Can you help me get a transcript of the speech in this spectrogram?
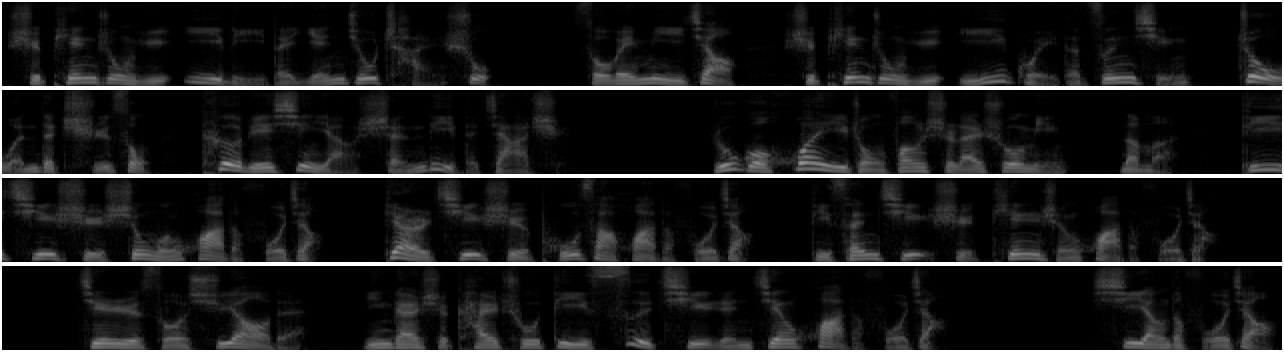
是偏重于义理的研究阐述，所谓密教是偏重于仪轨的遵行。咒文的持诵，特别信仰神力的加持。如果换一种方式来说明，那么第一期是声闻化的佛教，第二期是菩萨化的佛教，第三期是天神化的佛教。今日所需要的，应该是开出第四期人间化的佛教。西洋的佛教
